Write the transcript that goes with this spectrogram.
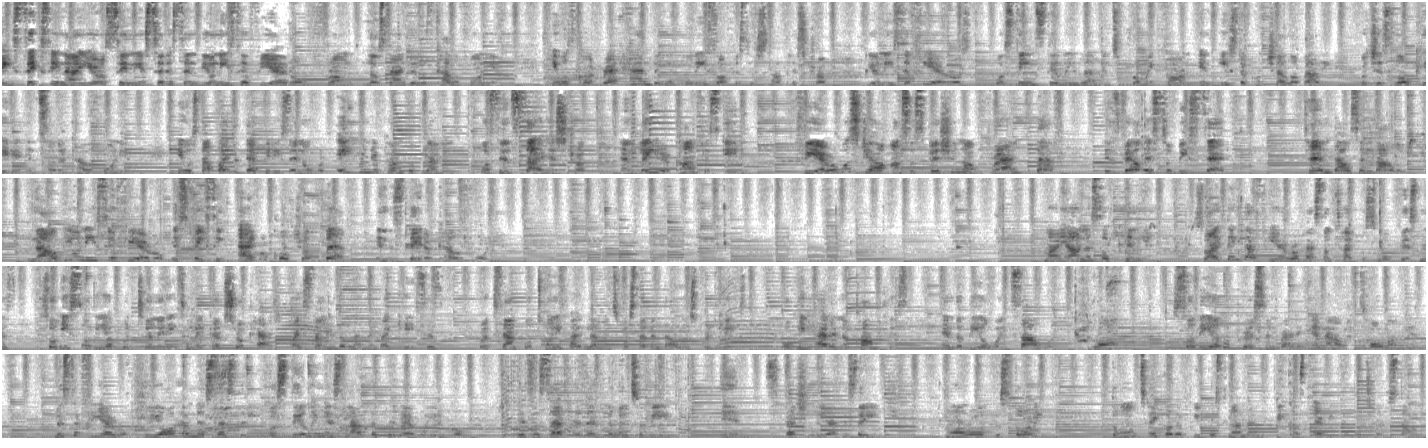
A 69-year-old senior citizen, Dionicio Fierro, from Los Angeles, California, he was caught red-handed when police officers stopped his truck. Dionicio Fierro was seen stealing lemons from a farm in eastern Coachella Valley, which is located in Southern California. He was stopped by the deputies and over 800 pounds of lemon was inside his truck and later confiscated. Fierro was jailed on suspicion of grand theft. His bail is to be set $10,000 now Dionicio Fierro is facing agricultural theft in the state of California. My honest opinion. So I think that Fierro has some type of small business, so he saw the opportunity to make extra cash by selling the lemon by cases. For example, 25 lemons for $7 per case. Or he had an accomplice and the deal went sour, wrong. So the other person ratted him out, told on him. Mr. Fierro, we all have necessity, but stealing is not the correct way to go. It's a sad predicament to be in, especially at his age. Moral of the story, don't take other people's lemon because everything will turn sour.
